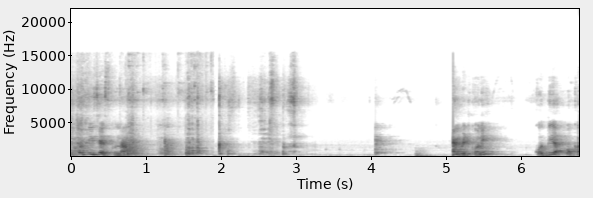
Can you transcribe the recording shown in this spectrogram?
ఇప్పుడు తీసేసుకుందాం. పెట్టుకొని కొద్దిగా ఒక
